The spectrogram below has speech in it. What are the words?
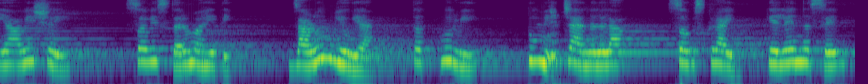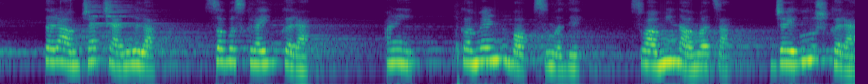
याविषयी सविस्तर माहिती जाणून घेऊया. तत्पूर्वी तुम्ही चॅनलला सबस्क्राईब केले नसेल तर आमच्या चॅनलला सबस्क्राईब करा. आणि कमेंट बॉक्समध्ये स्वामी नामाचा जयघोष करा.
